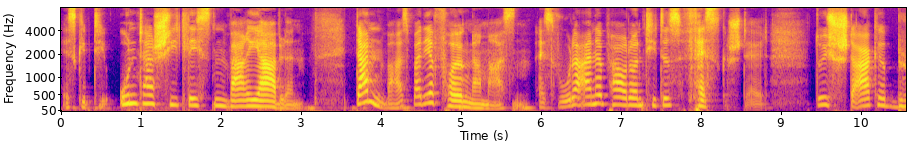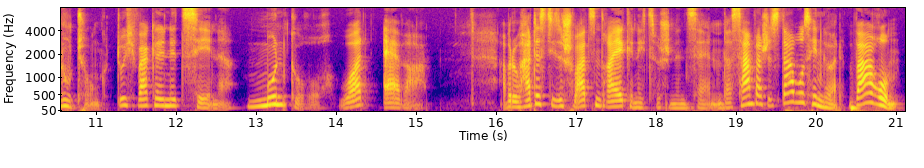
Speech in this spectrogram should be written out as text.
Es gibt die unterschiedlichsten Variablen. Dann war es bei dir folgendermaßen. Es wurde eine Parodontitis festgestellt. Durch starke Blutung, durch wackelnde Zähne, Mundgeruch, whatever. Aber du hattest diese schwarzen Dreiecke nicht zwischen den Zähnen. Und das Zahnfleisch ist da, wo es hingehört. Warum?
